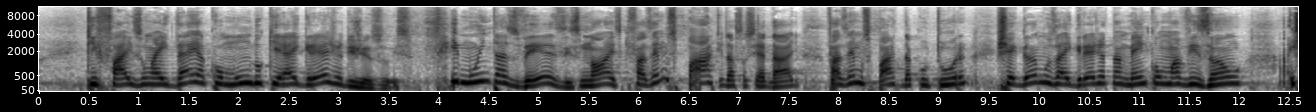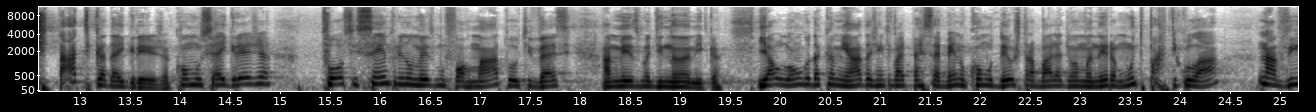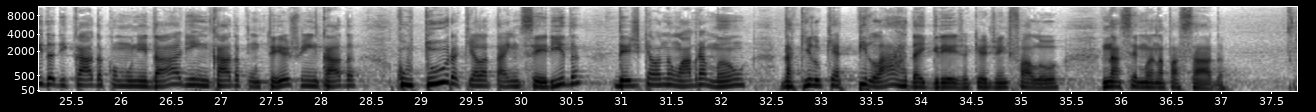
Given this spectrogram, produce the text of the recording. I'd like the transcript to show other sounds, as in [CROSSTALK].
que faz uma ideia comum do que é a igreja de Jesus. E muitas vezes nós que fazemos parte da sociedade, fazemos parte da cultura, chegamos à igreja também com uma visão estática da igreja, como se a igreja fosse sempre no mesmo formato ou tivesse a mesma dinâmica. E ao longo da caminhada a gente vai percebendo como Deus trabalha de uma maneira muito particular na vida de cada comunidade, em cada contexto, em cada cultura que ela está inserida, desde que ela não abra mão daquilo que é pilar da igreja que a gente falou na semana passada.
